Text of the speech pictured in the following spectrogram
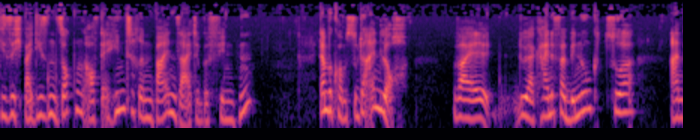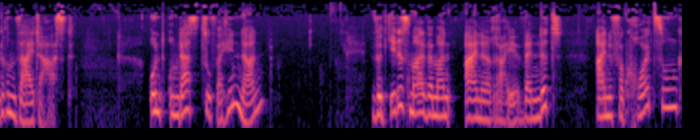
die sich bei diesen Socken auf der hinteren Beinseite befinden, dann bekommst du da ein Loch, weil du ja keine Verbindung zur anderen Seite hast. Und um das zu verhindern, wird jedes Mal, wenn man eine Reihe wendet, eine Verkreuzung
